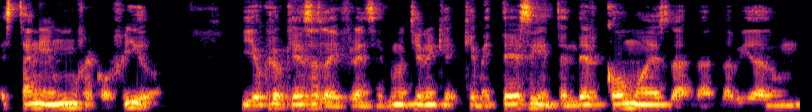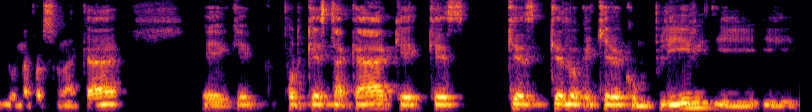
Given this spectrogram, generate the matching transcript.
están en un recorrido. Y yo creo que esa es la diferencia, uno tiene que, meterse y entender cómo es la, vida de, una persona acá, eh, por qué está acá, qué es lo que quiere cumplir y,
